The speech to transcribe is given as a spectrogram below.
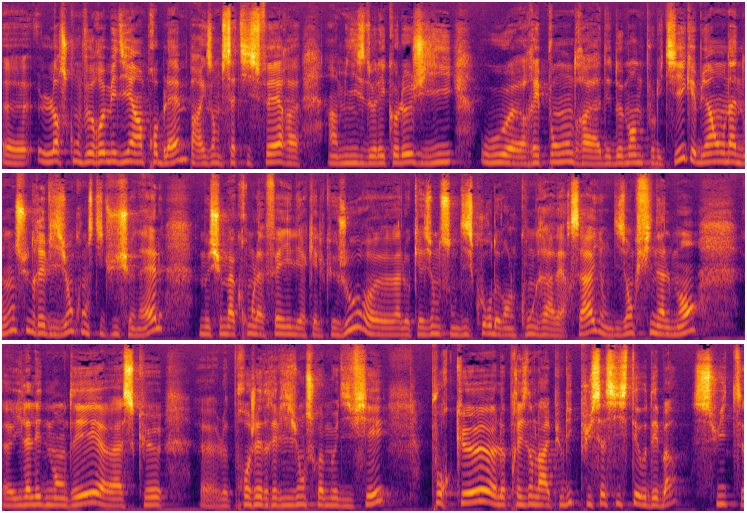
Euh, lorsqu'on veut remédier à un problème, par exemple satisfaire euh, un ministre de l'écologie ou euh, répondre à des demandes politiques, eh bien on annonce une révision constitutionnelle. Monsieur Macron l'a fait il y a quelques jours à l'occasion de son discours devant le Congrès à Versailles en disant que finalement il allait demander à ce que le projet de révision soit modifié pour que le président de la République puisse assister au débat suite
